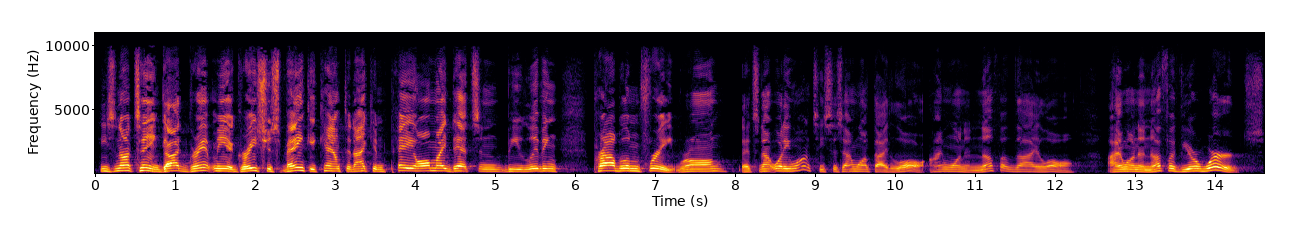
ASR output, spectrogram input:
He's not saying, God, grant me a gracious bank account that I can pay all my debts and be living problem free. Wrong. That's not what he wants. He says, I want thy law. I want enough of thy law. I want enough of your words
